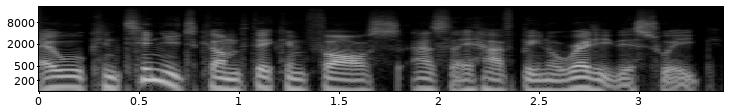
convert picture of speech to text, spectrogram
They will continue to come thick and fast as they have been already this week.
